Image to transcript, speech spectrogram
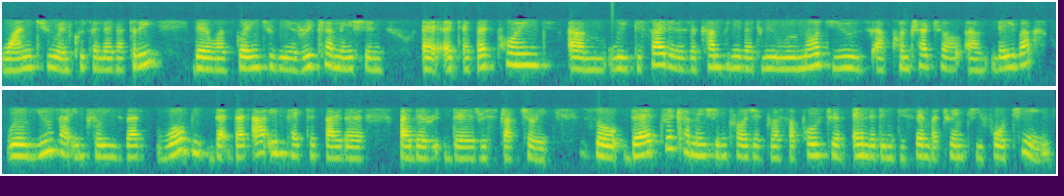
1, 2, and Khuseleka 3, there was going to be a reclamation. Uh, at, at, that point, um, we decided as a company that we will not use uh, contractual um, labor. We'll use our employees that will be that, that are impacted by the by the, the restructuring. So that reclamation project was supposed to have ended in December 2014,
